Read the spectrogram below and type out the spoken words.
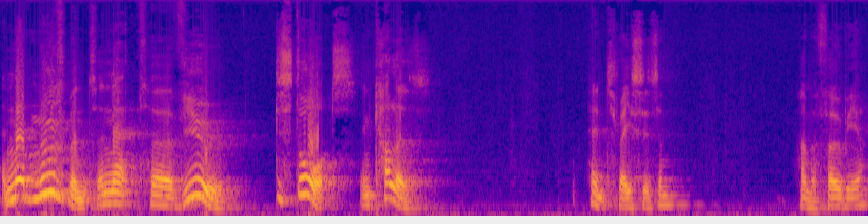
And that movement and that uh, view distorts and colours. Hence racism, homophobia,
